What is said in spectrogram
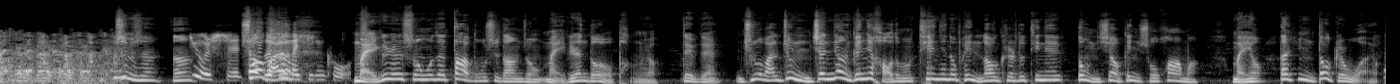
是不是？嗯，就是说白了这么辛苦，每个人生活在大都市当中，每个人都有朋友，对不对？你说白了，就是你真正跟你好的朋友，天天都陪你唠嗑，都天天逗你笑，跟你说话吗？没有，但是你豆哥我有，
